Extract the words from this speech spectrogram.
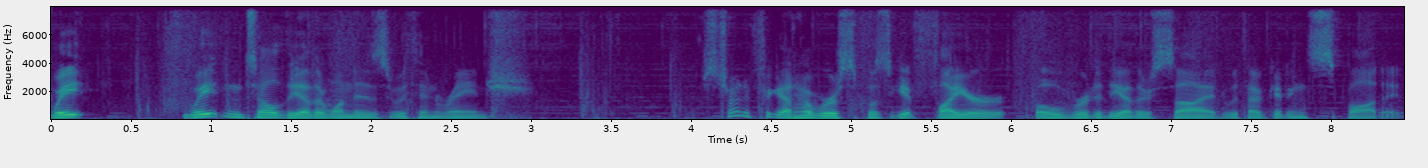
wait wait until the other one is within range. Just trying to figure out how we're supposed to get fire over to the other side without getting spotted.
